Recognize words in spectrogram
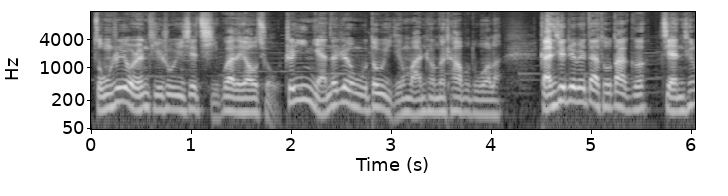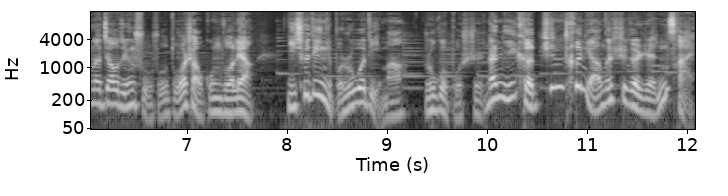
总是有人提出一些奇怪的要求，这一年的任务都已经完成的差不多了。感谢这位带头大哥，减轻了交警叔叔多少工作量？你确定你不是卧底吗？如果不是，那你可真他娘的是个人才。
